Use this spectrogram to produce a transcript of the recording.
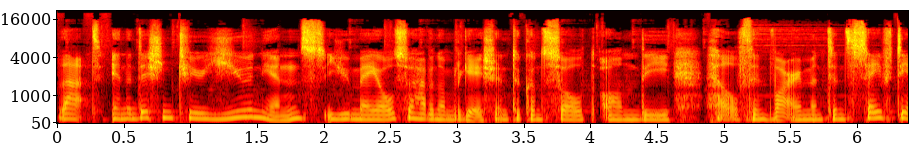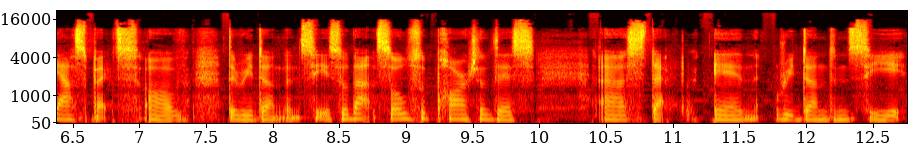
that in addition to unions, you may also have an obligation to consult on the health, environment, and safety aspects of the redundancy. So that's also part of this uh, step in redundancy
